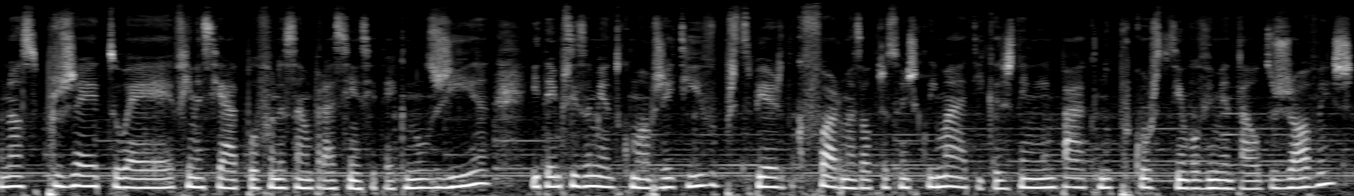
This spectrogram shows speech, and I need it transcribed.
O nosso projeto é financiado pela Fundação para a Ciência e Tecnologia e tem precisamente como objetivo perceber de que forma as alterações climáticas têm impacto no percurso desenvolvimental dos jovens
